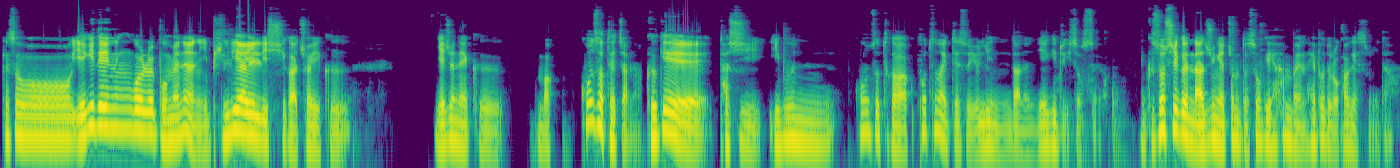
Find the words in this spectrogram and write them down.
그래서 얘기되는 거를 보면은 이 빌리 아일리시가 저희 그 예전에 그 막 콘서트 했잖아. 그게 다시 이분 콘서트가 포트나이트에서 열린다는 얘기도 있었어요. 그 소식은 나중에 좀 더 소개 한번 해보도록 하겠습니다.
